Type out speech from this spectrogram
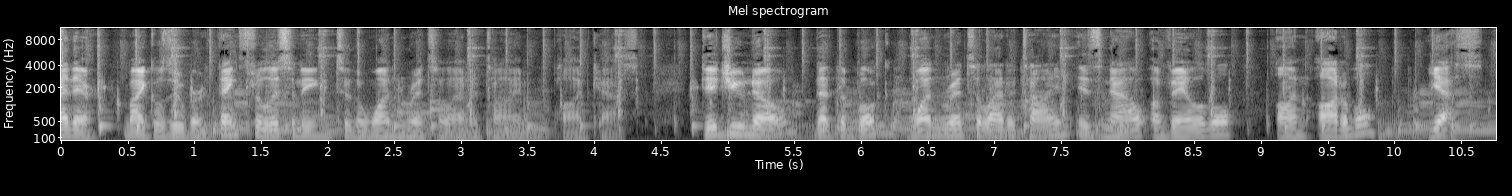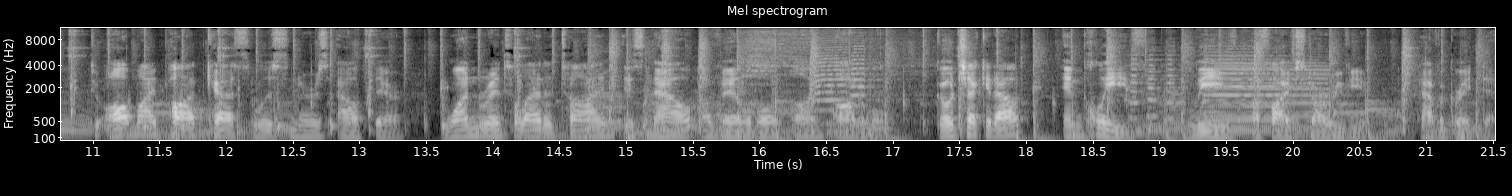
Hi there, Michael Zuber. Thanks for listening to the One Rental at a Time podcast. Did you know that the book One Rental at a Time is now available on Audible? Yes, to all my podcast listeners out there, One Rental at a Time is now available on Audible. Go check it out and please leave a five star review. Have a great day.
